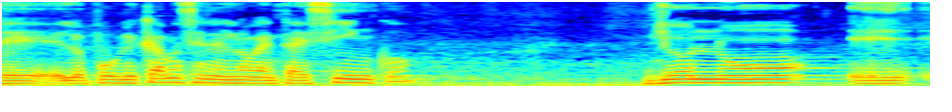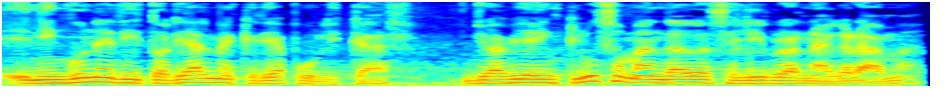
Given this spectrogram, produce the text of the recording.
Eh, lo publicamos en el 95. Yo no, eh, en ninguna editorial me quería publicar. Yo había incluso mandado ese libro a Anagrama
